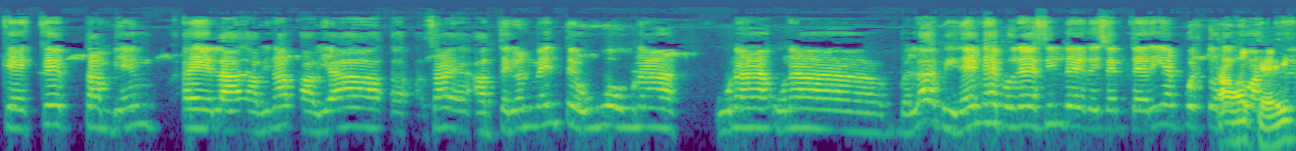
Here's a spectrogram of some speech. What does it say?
que es que también eh, la, había, una- había o sea, anteriormente hubo una, una, una ¿verdad? epidemia, se podría decir, de disentería en Puerto Ah, Rico ok, antes del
